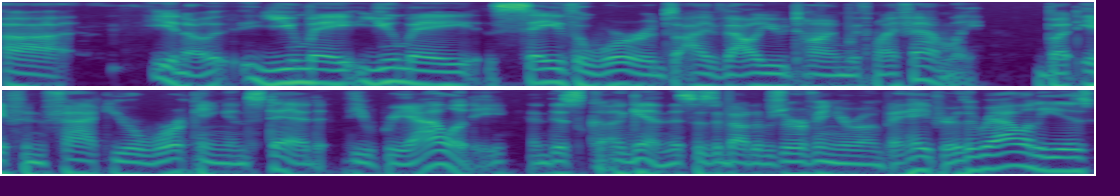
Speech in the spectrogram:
uh, you know you may you may say the words i value time with my family. But if in fact you're working instead the reality and this again this is about observing your own behavior the reality is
